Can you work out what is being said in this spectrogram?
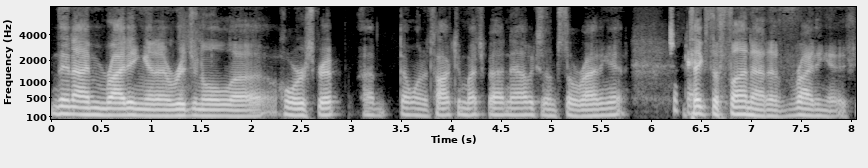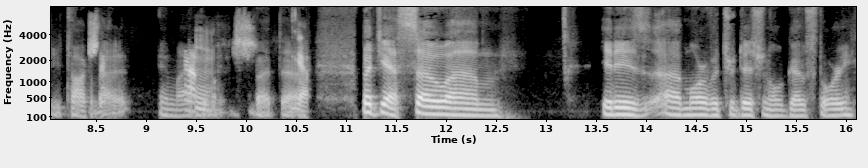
Then I'm writing an original uh, horror script. I don't want to talk too much about it now because I'm still writing it. It's It takes the fun out of writing it if you talk Sure. about it, in my Yeah. opinion. But uh, Yeah. but yes, so um, it is uh, more of a traditional ghost story.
